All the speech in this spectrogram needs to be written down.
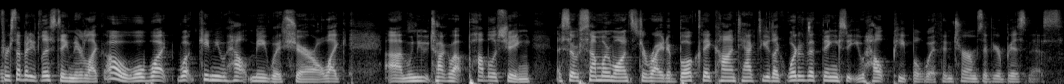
for somebody listening, they're like, "Oh, well, what what can you help me with, Cheryl?" Like um, when you talk about publishing, so if someone wants to write a book, they contact you. Like, what are the things that you help people with in terms of your business?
